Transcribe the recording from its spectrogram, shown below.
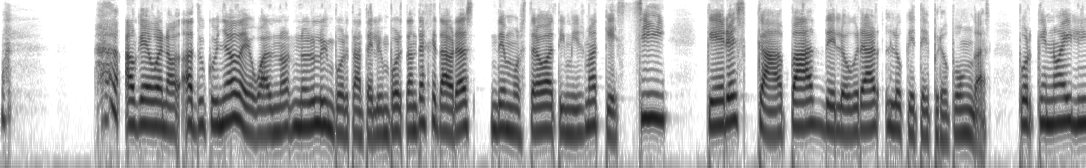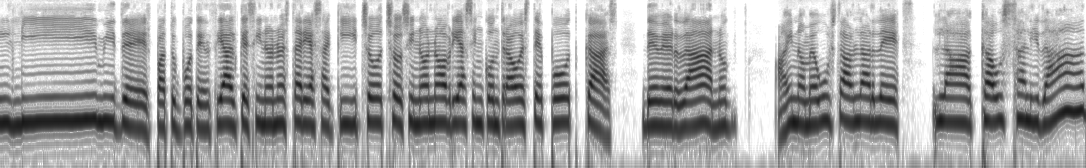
aunque bueno, a tu cuñado da igual, no, no es lo importante, lo importante es que te habrás demostrado a ti misma que sí, que eres capaz de lograr lo que te propongas porque no hay límites para tu potencial, que si no, no estarías aquí, chocho, si no, no habrías encontrado este podcast. De verdad, no, ay, no me gusta hablar de la causalidad,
